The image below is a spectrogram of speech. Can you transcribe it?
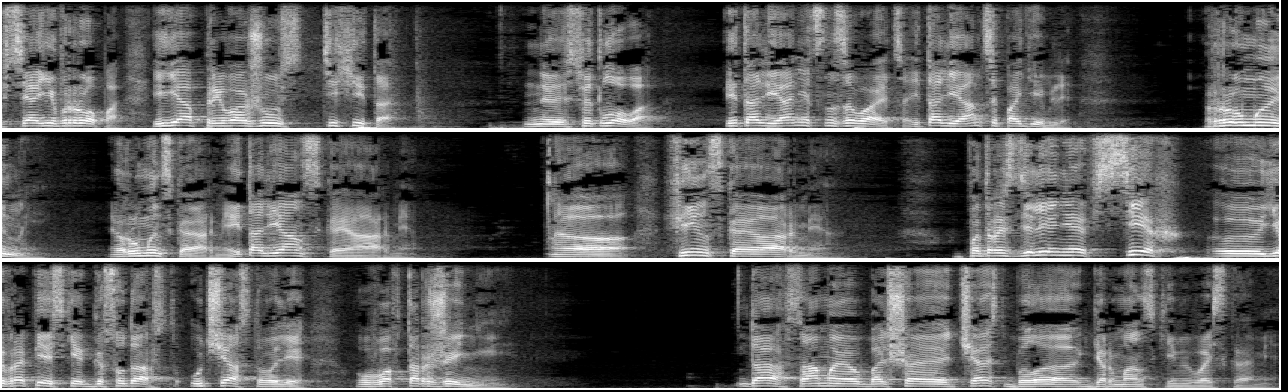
вся Европа. И я привожу стихи-то э, Светлова. Итальянец называется. Итальянцы погибли. Румыны. Румынская армия. Итальянская армия. Э, финская армия подразделения всех э, европейских государств участвовали во вторжении. Да, самая большая часть была германскими войсками.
